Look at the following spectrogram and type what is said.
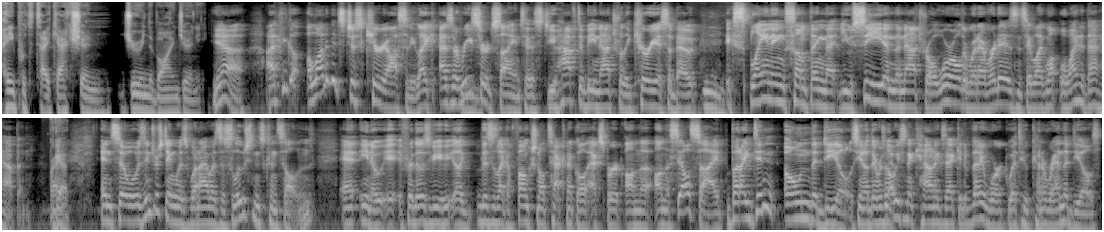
people to take action during the buying journey? Yeah, I think a lot of it's just curiosity. Like, as a mm. research scientist, you have to be naturally curious about mm. explaining something that you see in the natural world or whatever it is and say, like, well, why did that happen? Right. Yeah. And so what was interesting was when I was a solutions consultant, and you know, it, for those of you like this is like a functional technical expert on the on the sales side, but I didn't own the deals. You know, there was always an account executive that I worked with who kind of ran the deals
